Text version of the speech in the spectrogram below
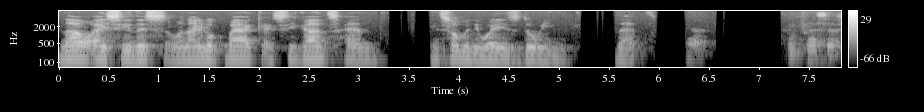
now I see this when I look back, I see God's hand in so many ways doing that. Yeah, Impressive.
